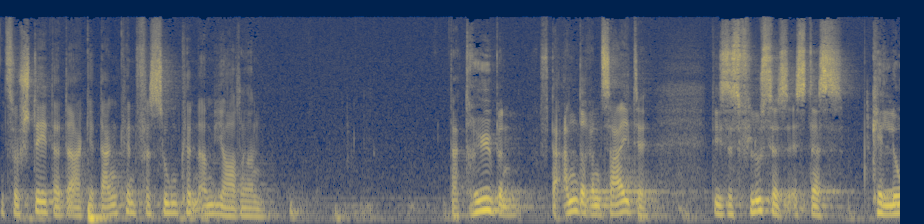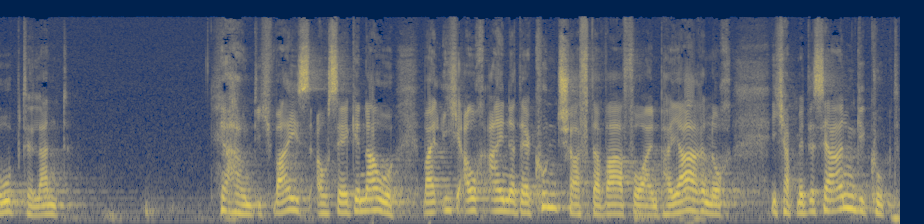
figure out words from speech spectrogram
Und so steht er da, Gedanken versunken am Jordan. Da drüben, auf der anderen Seite dieses Flusses, ist das gelobte Land. Ja, und ich weiß auch sehr genau, weil ich auch einer der Kundschafter war vor ein paar Jahren noch. Ich habe mir das ja angeguckt.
